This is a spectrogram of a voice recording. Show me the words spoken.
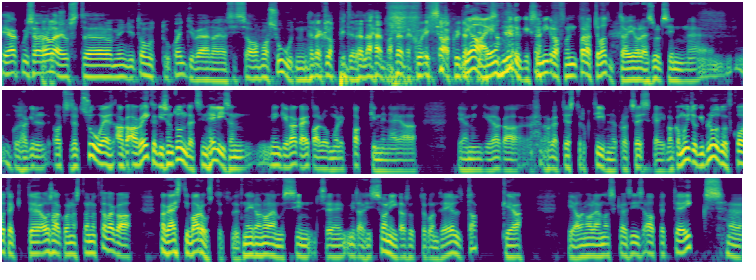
ja kui sa ei ole just äh, mingi tohutu kondiväänaja, siis sa oma suud nendele klappidele lähemale nagu ei saa kuidagi. ja, ei noh muidugi, eks see mikrofon paratamatult ta ei ole sul siin äh, kusagil otseselt suu ees, aga, aga ikkagi see on tunda, et siin helis on mingi väga ebaloomulik pakkimine ja ja mingi väga, väga destruktiivne protsess käib, aga muidugi Bluetooth koodekite osakonnast on nad ka väga, väga hästi varustatud, et neil on olemas siin see, mida siis Sony kasutab, on see L-takk ja ja on olemas ka siis aptX äh,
